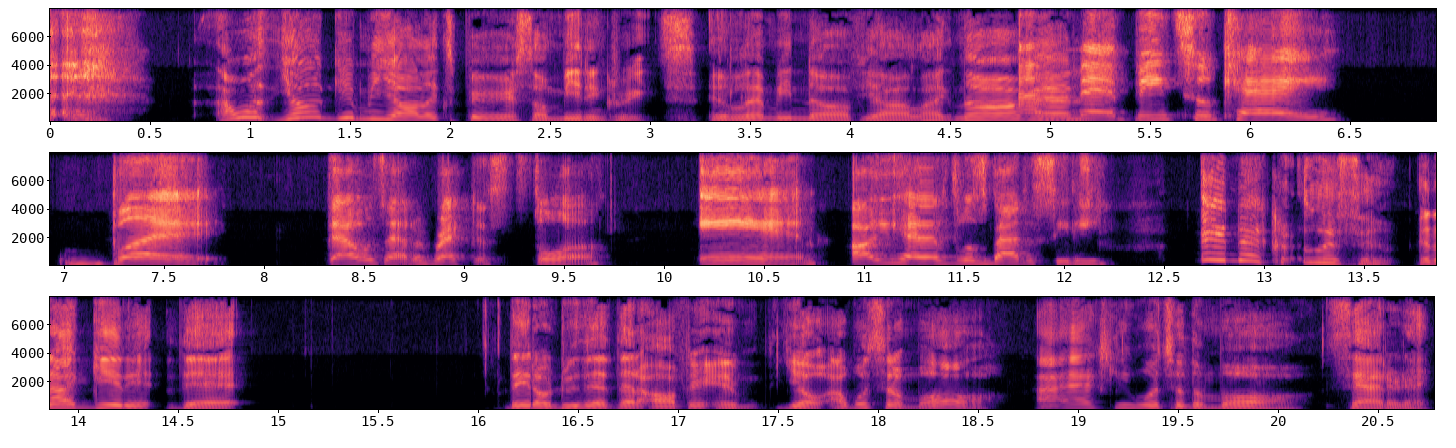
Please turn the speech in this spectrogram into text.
I want y'all give me y'all experience on meet and greets and let me know if y'all like no I've I had met B2K, but that was at a record store. And all you had was buy the CD. ain't that cr- listen and I get it that they don't do that that often and yo I went to the mall I actually went to the mall Saturday,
